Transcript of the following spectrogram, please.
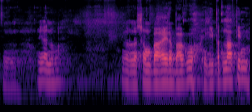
Hmm. Yan o. Meron na siyang bahay na bago. Ilipat natin.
